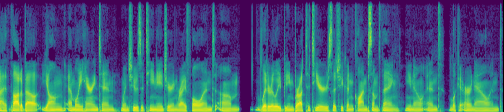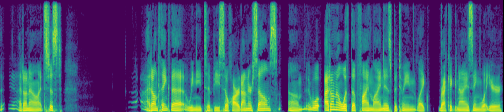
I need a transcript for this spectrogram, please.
I thought about young Emily Harrington when she was a teenager in rifle and um, literally being brought to tears that she couldn't climb something, you know, and look at her now. And I don't know. It's just, I don't think that we need to be so hard on ourselves. Um, well, I don't know what the fine line is between like recognizing what you're,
